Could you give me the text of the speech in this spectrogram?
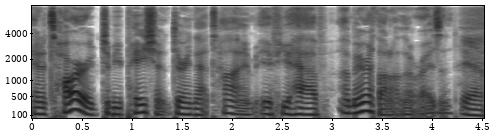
And it's hard to be patient during that time if you have a marathon on the horizon. Yeah.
